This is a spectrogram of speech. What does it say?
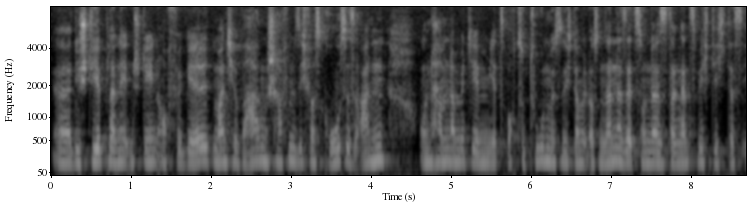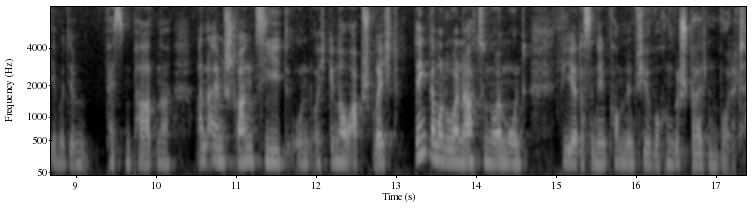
Äh, die Stierplaneten stehen auch für Geld. Manche Wagen schaffen sich was Großes an und haben damit eben jetzt auch zu tun, müssen sich damit auseinandersetzen. Und da ist dann ganz wichtig, dass ihr mit dem festen Partner an einem Strang zieht und euch genau absprecht. Denkt da mal drüber nach zu Neumond, wie ihr das in den kommenden vier Wochen gestalten wollt.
